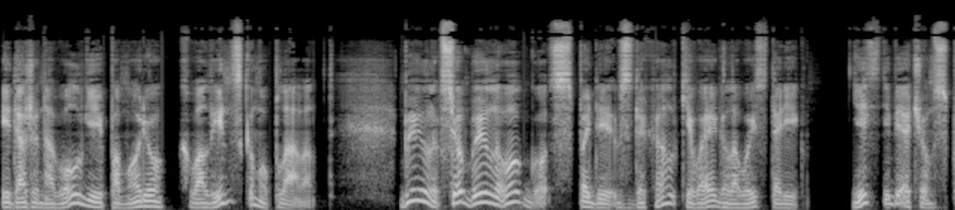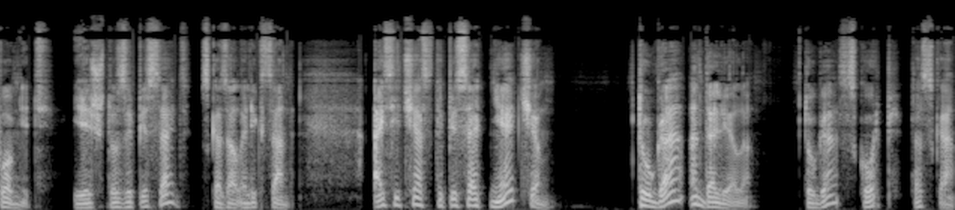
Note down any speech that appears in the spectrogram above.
и даже на Волге и по морю Хвалынскому плавал?» «Было, все было, о, Господи!» — вздыхал, кивая головой старик. «Есть тебе о чем вспомнить, есть что записать», — сказал Александр. «А сейчас-то писать не о чем. Туга одолела. Туга, скорбь, тоска.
